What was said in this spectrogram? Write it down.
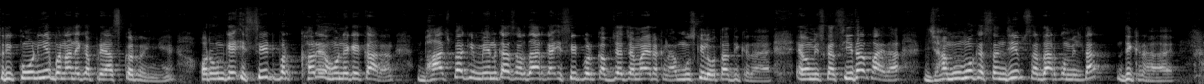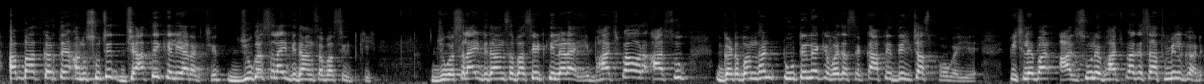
त्रिकोणीय बनाने का प्रयास कर रही हैं और उनके इस सीट पर खड़े होने के कारण भाजपा की मेनका सरदार का इस सीट पर कब्जा जमाए रखना मुश्किल होता दिख रहा है एवं इसका सीधा फ़ायदा झामुमो के संजीव सरदार को मिलता दिख रहा है। अब बात करते हैं अनुसूचित जाति के लिए आरक्षित जुगसलाई विधानसभा सीट की। जुगसलाई विधानसभा सीट की लड़ाई, भाजपा और आसू गठबंधन टूटने की वजह से काफ़ी दिलचस्प हो गई है। पिछले बार आजसू ने भाजपा के साथ मिलकर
